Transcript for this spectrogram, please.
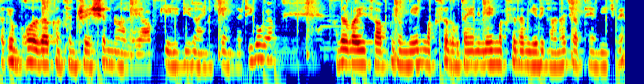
ताकि बहुत ज़्यादा कंसंट्रेशन ना ले आपकी डिज़ाइन के अंदर, ठीक हो गया? अदरवाइज़ आपको जो मेन मकसद होता है, यानी मेन मकसद हम ये दिखाना चाहते हैं बीच में,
